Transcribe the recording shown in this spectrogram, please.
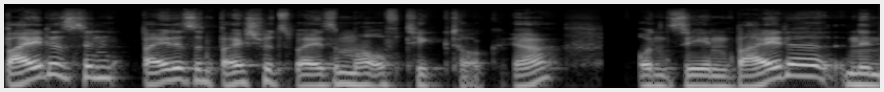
beide sind, beide sind beispielsweise mal auf TikTok, ja? Und sehen beide ein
